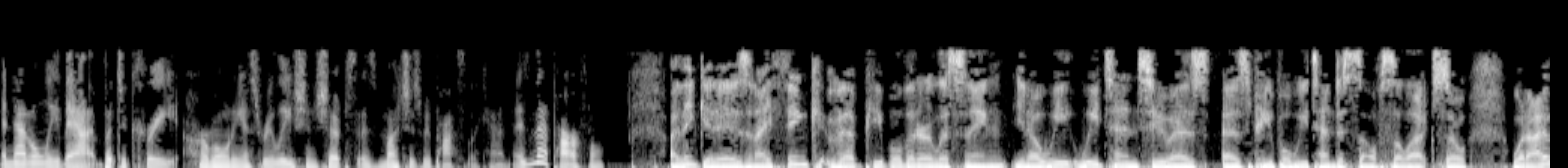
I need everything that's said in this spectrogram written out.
and not only that, but to create harmonious relationships as much as we possibly can. Isn't that powerful? I think it is, and I think that people that are listening, you know, we we tend to as as people we tend to self-select. So what I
